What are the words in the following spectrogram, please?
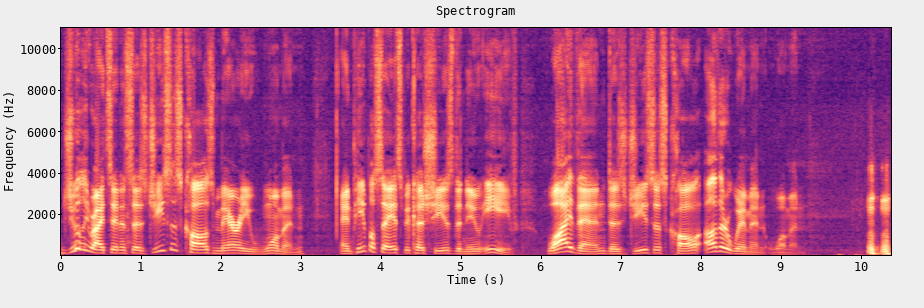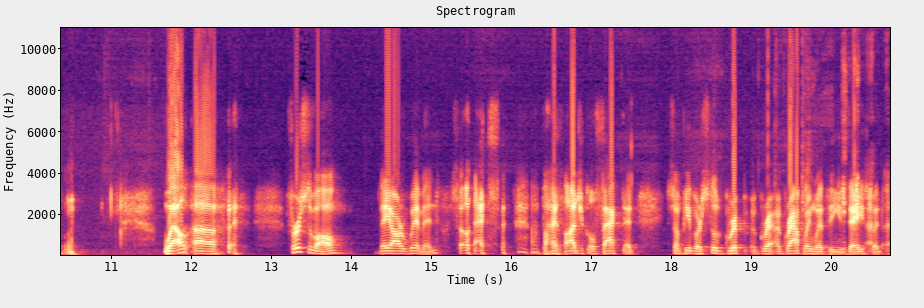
Julie writes in and says Jesus calls Mary woman, and people say it's because she is the new Eve. Why then does Jesus call other women woman? well, uh, first of all, they are women. So that's a biological fact that some people are still grip, gra- grappling with these days, but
